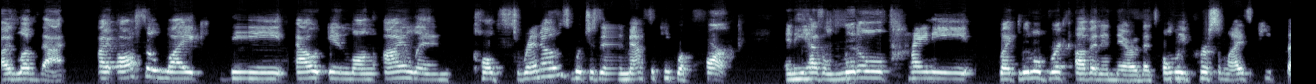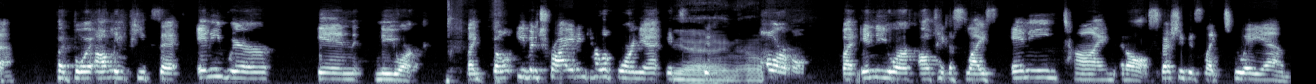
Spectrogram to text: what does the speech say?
I love that. I also like the out in Long Island called Sereno's, which is in Massapequa Park, and he has a little tiny, like little brick oven in there that's only personalized pizza but boy, I'll eat pizza anywhere in New York. Like, don't even try it in California. It's, yeah, it's horrible. But in New York, I'll take a slice any time at all, especially if it's like 2 a.m.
